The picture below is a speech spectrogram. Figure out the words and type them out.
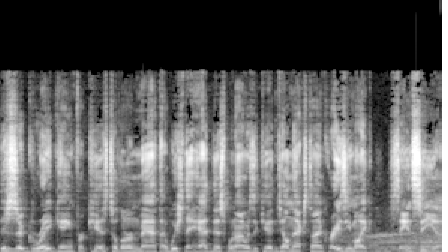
This is a great game for kids to learn math. I wish they had this when I was a kid. Until next time, Crazy Mike saying see ya.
